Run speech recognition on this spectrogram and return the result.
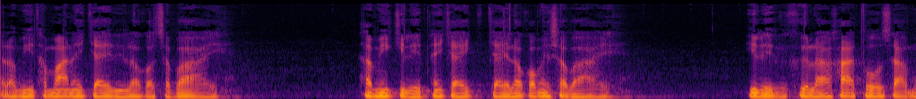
ถ้าเรามีธรรมะในใจนี่เราก็สบาย ถ้ามีกิเลสในใจใจเราก็ไม่สบาย กิเลสก็คือราคะโทสะโม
